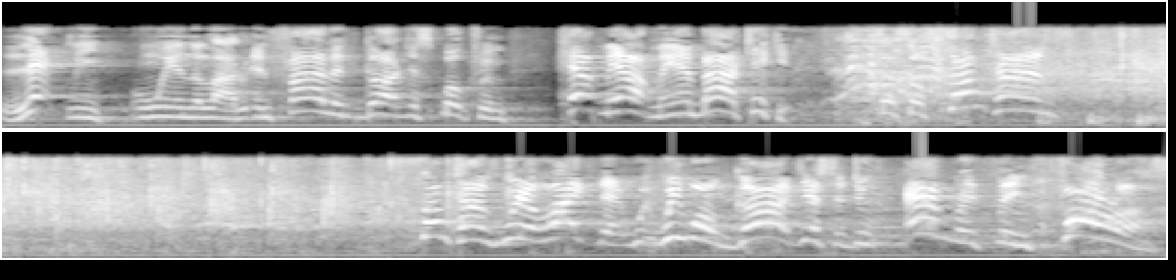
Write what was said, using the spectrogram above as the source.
let me win the lottery. And finally, God just spoke to him, help me out, man, buy a ticket. So, so sometimes, sometimes we're like that. We, we want God just to do everything for us.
